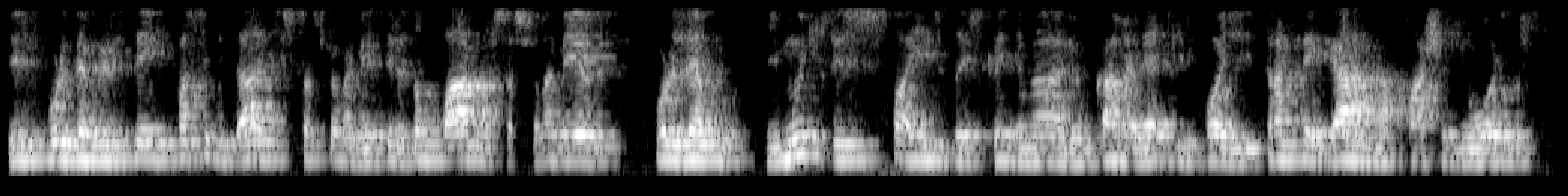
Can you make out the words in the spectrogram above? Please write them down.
eles, por exemplo, eles têm facilidade de estacionamento, eles não pagam estacionamento. Por exemplo, em muitos desses países da Escandinávia, o carro elétrico ele pode trafegar na faixa de ônibus,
